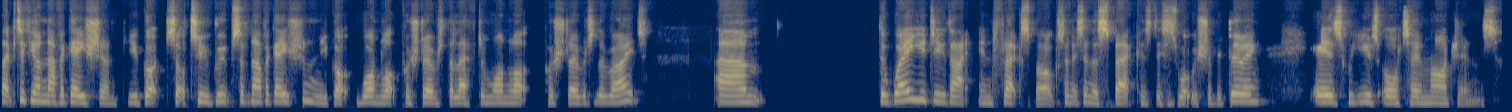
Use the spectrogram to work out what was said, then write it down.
like particularly on navigation, you've got sort of two groups of navigation and you've got one lot pushed over to the left and one lot pushed over to the right. Um, the way you do that in Flexbox, and it's in the spec because this is what we should be doing, is we use auto margins.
